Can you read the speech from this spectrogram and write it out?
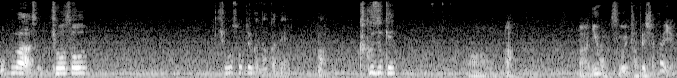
僕はその競争競争というかなんかねまあ格付け。ああまあ日本すごい縦社会やか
